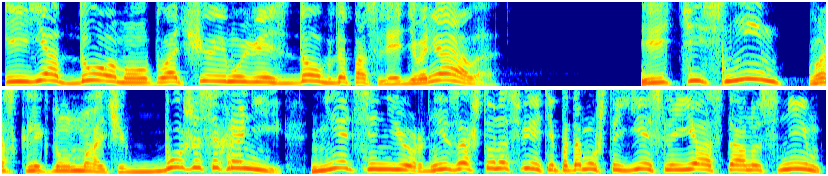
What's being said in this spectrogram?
и я дома уплачу ему весь долг до последнего реала. — Идти с ним? — воскликнул мальчик. — Боже, сохрани! Нет, сеньор, ни за что на свете, потому что если я останусь с ним,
